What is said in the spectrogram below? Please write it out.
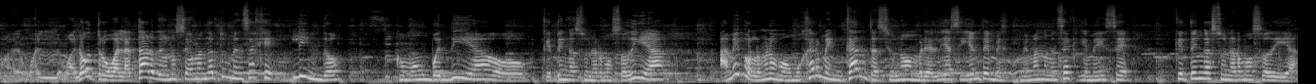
o al, o al otro, o a la tarde, o no sé, a mandarte un mensaje lindo, como un buen día, o que tengas un hermoso día? A mí, por lo menos como mujer, me encanta si un hombre al día siguiente me, me manda un mensaje que me dice que tengas un hermoso día.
